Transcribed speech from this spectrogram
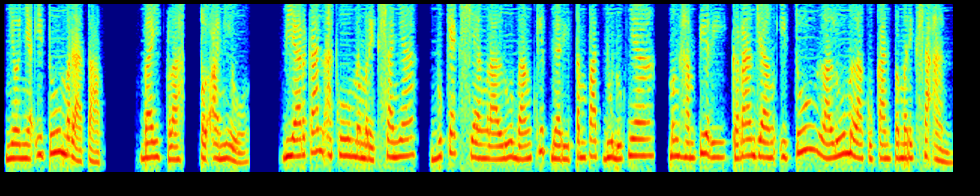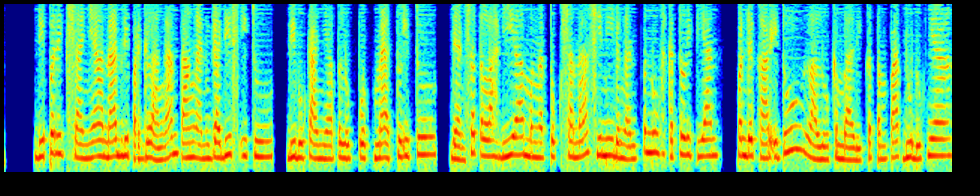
Nyonya itu meratap. Baiklah, Toanio. Biarkan aku memeriksanya, Bukek Siang lalu bangkit dari tempat duduknya, menghampiri keranjang itu lalu melakukan pemeriksaan. Diperiksanya nadi pergelangan tangan gadis itu, dibukanya pelupuk matu itu, dan setelah dia mengetuk sana-sini dengan penuh ketelitian, pendekar itu lalu kembali ke tempat duduknya,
